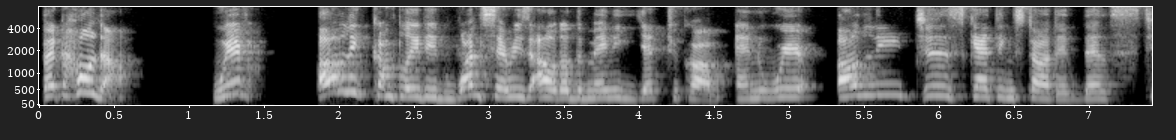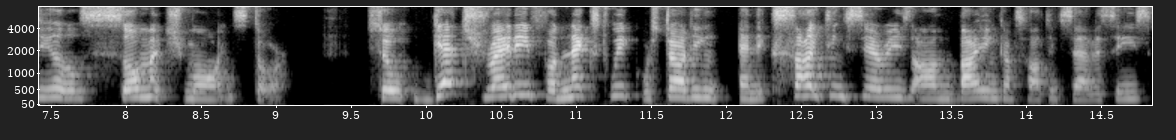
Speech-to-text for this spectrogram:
But hold on, we've only completed one series out of the many yet to come, and we're only just getting started. There's still so much more in store. So get ready for next week. We're starting an exciting series on buying consulting services.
